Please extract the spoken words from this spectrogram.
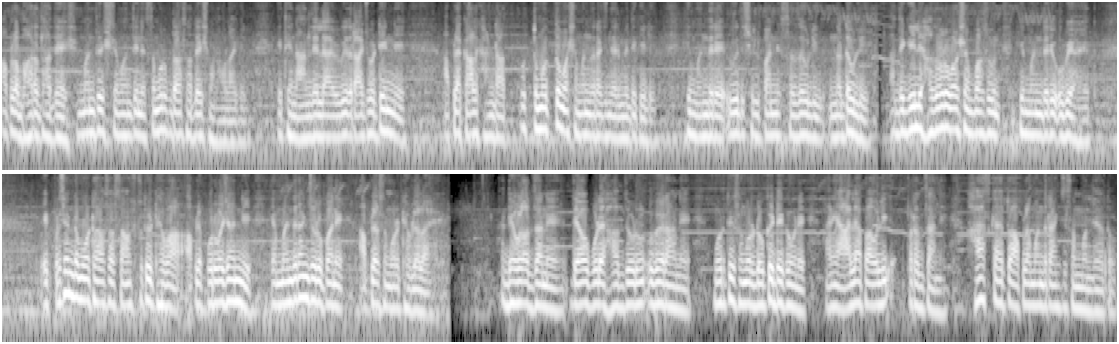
आपला भारत हा देश मंदिर श्रीमंतीने समृद्ध असा देश म्हणावा लागेल. इथे नांदलेल्या विविध राजवटींनी आपल्या कालखंडात उत्तमोत्तम अशा मंदिराची निर्मिती केली. ही मंदिरे विविध शिल्पांनी सजवली नटवली. आधी गेली हजारो वर्षांपासून ही मंदिरे उभी आहेत. एक प्रचंड मोठा असा सांस्कृतिक ठेवा आपल्या पूर्वजांनी या मंदिरांच्या रूपाने आपल्यासमोर ठेवलेला आहे. देवळात जाणे देवापुढे हात जोडून उभे राहणे मूर्तीसमोर डोके टेकवणे आणि आल्या पावली परत जाणे हाच काय तो आपला मंदिरांशी संबंध येतो.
